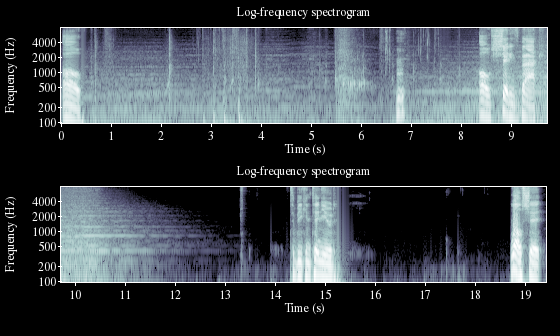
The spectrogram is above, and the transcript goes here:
Oh. Oh shit, he's back. To be continued. Well, shit.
